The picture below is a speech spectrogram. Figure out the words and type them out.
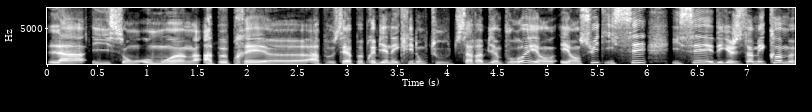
Là, ils sont au moins à peu près, euh, c'est à peu près bien écrit, donc tout ça va bien pour eux. Et, en- et ensuite, il sait, il sait dégager ça. Mais comme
